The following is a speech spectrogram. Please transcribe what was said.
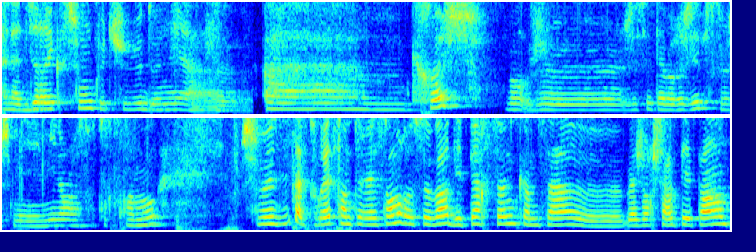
à la direction que tu veux donner à, Crush. Bon, je, j'essaie d'abréger parce que je mets mille ans à sortir trois mots. Je me dis, ça pourrait être intéressant de recevoir des personnes comme ça, euh, bah, genre Charles Pépin,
